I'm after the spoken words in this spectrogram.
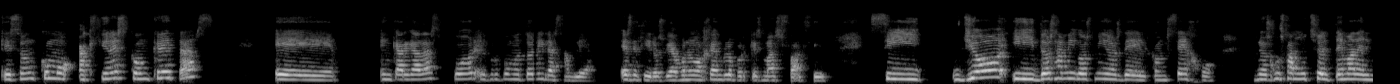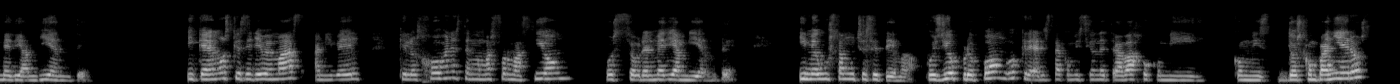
que son como acciones concretas eh, encargadas por el grupo motor y la asamblea. Es decir, os voy a poner un ejemplo porque es más fácil. Si yo y dos amigos míos del consejo nos gusta mucho el tema del medio ambiente y queremos que se lleve más a nivel que los jóvenes tengan más formación pues, sobre el medio ambiente. Y me gusta mucho ese tema. Pues yo propongo crear esta comisión de trabajo con, con mis dos compañeros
